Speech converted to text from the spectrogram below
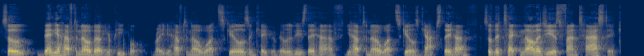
So then you have to know about your people, right? You have to know what skills and capabilities they have. You have to know what skills gaps they have. So the technology is fantastic,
